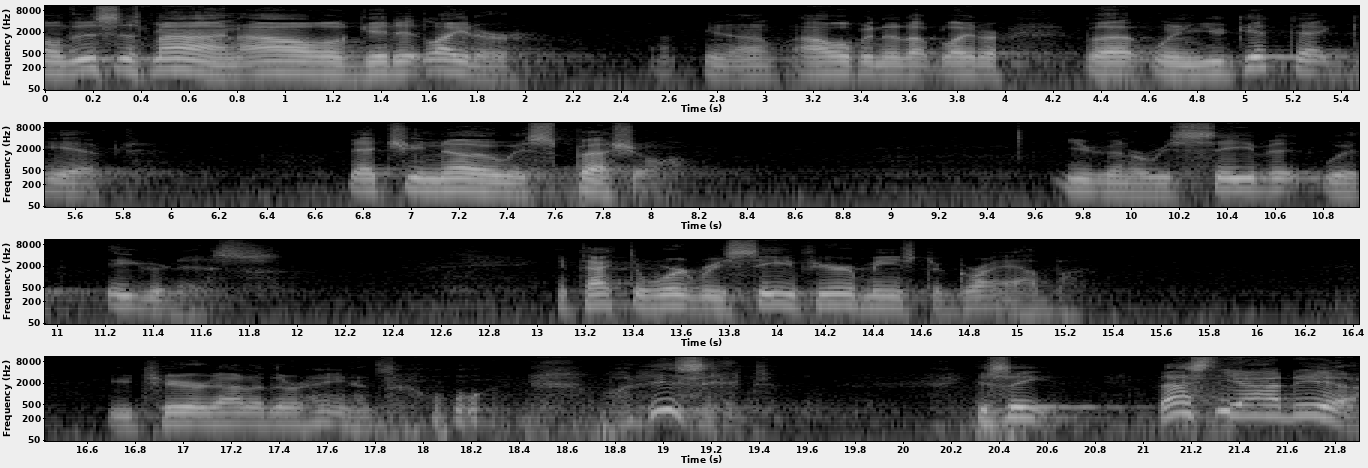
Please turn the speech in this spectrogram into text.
oh, this is mine. I'll get it later. You know, I'll open it up later. But when you get that gift that you know is special, you're going to receive it with eagerness. In fact, the word receive here means to grab. You tear it out of their hands. what is it? You see, that's the idea.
